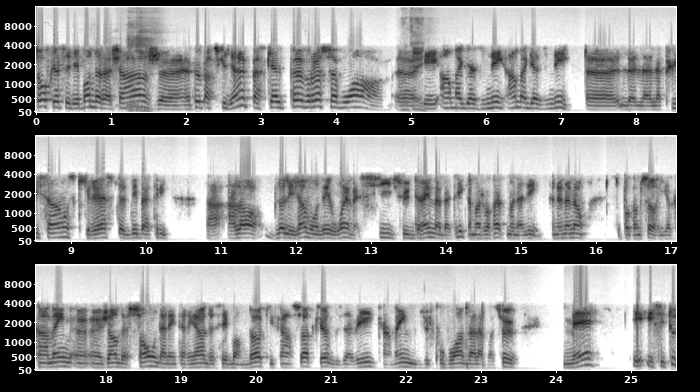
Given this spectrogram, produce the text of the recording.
Sauf que c'est des bornes de recharge euh, un peu particulières parce qu'elles peuvent recevoir euh, et emmagasiner, emmagasiner euh, le- la, la puissance qui reste des batteries. Ah, Alors, là, les gens vont dire, ouais, mais si tu draines ma batterie, comment je vais faire pour m'en aller? Non, non, non. C'est pas comme ça. Il y a quand même un, un genre de sonde à l'intérieur de ces bornes-là qui fait en sorte que vous avez quand même du pouvoir dans la voiture. Mais et, et c'est tout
